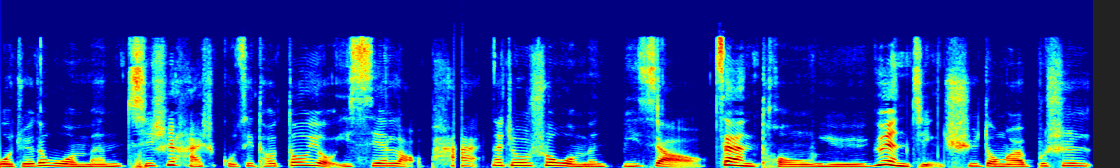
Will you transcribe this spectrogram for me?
我觉得我们其实还是骨子里头都有一些老派，那就是说我们比较赞同于愿景驱动，而不是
